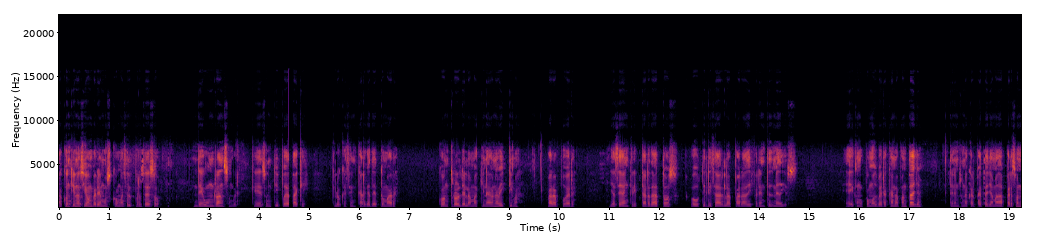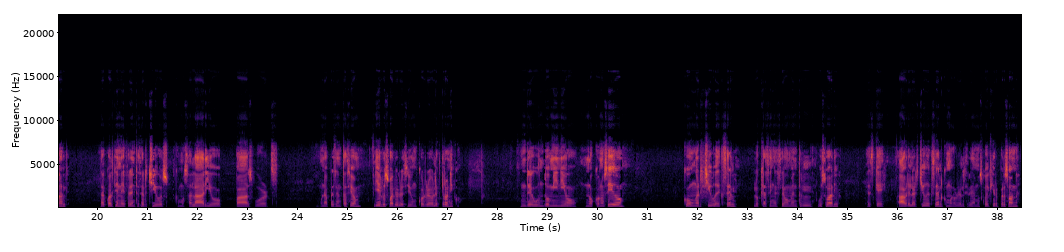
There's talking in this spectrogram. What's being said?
A continuación veremos cómo es el proceso de un ransomware, que es un tipo de ataque que lo que se encarga de tomar control de la máquina de una víctima para poder ya sea encriptar datos o utilizarla para diferentes medios. Eh, como podemos ver acá en la pantalla, tenemos una carpeta llamada personal, la cual tiene diferentes archivos como salario, passwords, una presentación y el usuario recibe un correo electrónico de un dominio no conocido con un archivo de Excel. Lo que hace en este momento el usuario es que abre el archivo de Excel como lo realizaríamos cualquier persona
